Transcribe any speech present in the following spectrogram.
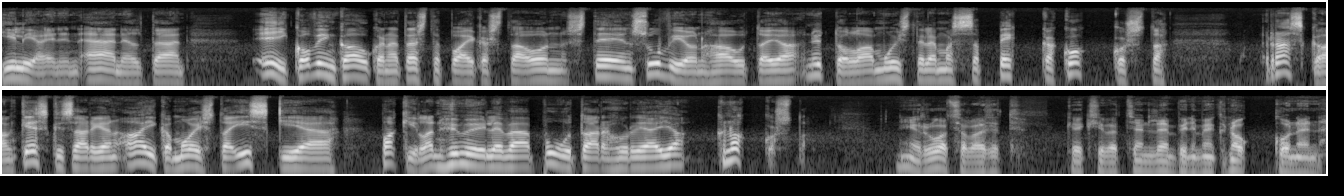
hiljainen ääneltään. Ei kovin kaukana tästä paikasta on Steen Suvion hauta ja nyt ollaan muistelemassa Pekka Kokkosta, raskaan keskisarjan aikamoista iskiää, Pakilan hymyilevää puutarhuria ja Knokkosta. Niin, ruotsalaiset keksivät sen lempinimen Knokkonen.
